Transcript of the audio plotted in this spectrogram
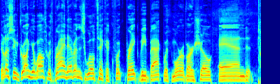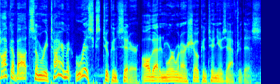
You're listening to Growing Your Wealth with Brian Evans. We'll take a quick break, be back with more of our show, and talk about some retirement risks to consider. All that and more when our show continues after this.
